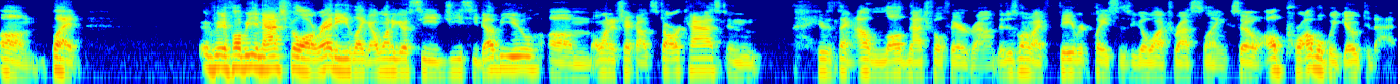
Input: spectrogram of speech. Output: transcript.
Um, but if I'll be in Nashville already, like I want to go see GCW. Um, I want to check out Starcast. And here's the thing: I love Nashville Fairground. It is one of my favorite places to go watch wrestling. So I'll probably go to that.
